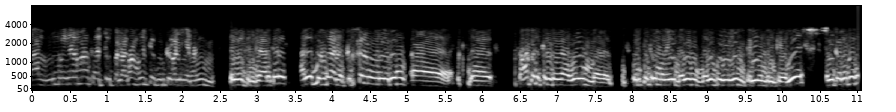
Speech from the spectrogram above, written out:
தான் ஒரு மணி நேரமாக காத்திருப்பதாக வீழ்ச்சி கொடுக்கவில்லை எனவும் தெரிவித்திருக்கிறார்கள். அதே போன்று அந்த கிறிஸ்தவ ஊழியரும் அஹ், அஹ், குறிப்பிட்ட முறையில் பதில் பதில் கூறியதும் தெரிய வந்திருக்கிறது இது தொடர்பாக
